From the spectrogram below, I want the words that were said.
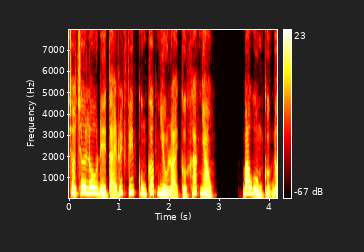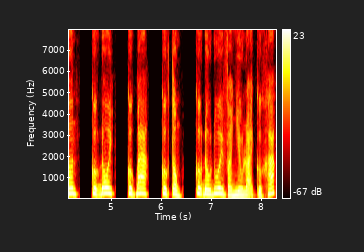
Trò chơi lô đề tại Rick VIP cung cấp nhiều loại cược khác nhau, bao gồm cược đơn, cược đôi, cược ba, cược tổng, cược đầu đuôi và nhiều loại cược khác.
